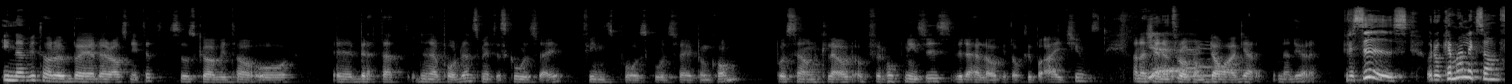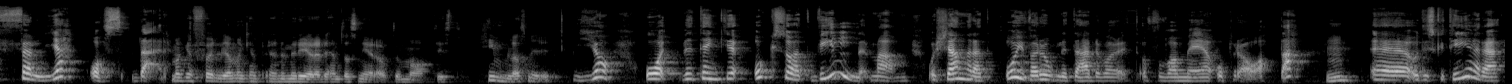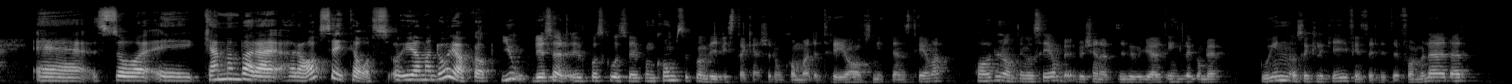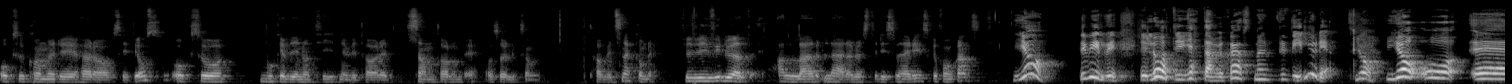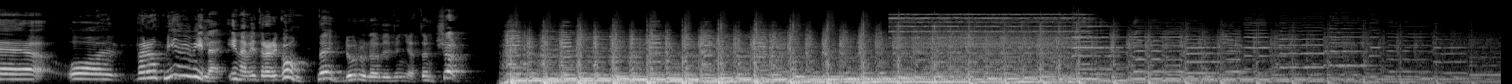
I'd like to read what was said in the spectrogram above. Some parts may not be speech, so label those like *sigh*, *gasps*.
Innan vi tar och börjar det här avsnittet så ska vi ta och eh, berätta att den här podden som heter Skolsverige finns på skolsverige.com på Soundcloud och förhoppningsvis vid det här laget också på iTunes. Annars är det en fråga om dagar innan du gör det. Precis, och då kan man liksom följa oss där. Man kan följa, man kan prenumerera, det hämtas ner automatiskt. Himla smidigt. Ja, och vi tänker också att vill man och känner att oj vad roligt det hade varit att få vara med och prata Mm. eh, och diskutera eh, så eh, kan man bara höra av sig till oss. Och hur gör man då Jakob? Jo, det är så här, på skolsverige.com så kommer vi lista kanske de kommande tre avsnittens tema. Har du någonting att säga om det? Du känner att du vill göra ett inlägg om det? Gå in och så klicka i, finns det ett litet formulär där. Och så kommer det höra av sig till oss. Och så bokar vi någon tid när vi tar ett samtal om det. Och så liksom tar vi ett snack om det. För vi vill ju att alla lärarröster i Sverige ska få en chans. Ja, det vill vi. Det låter ju jätteambitiöst men vi vill ju det. Ja! Ja, och, eh, och var det något mer vi ville innan vi drar igång? Nej, då rullar vi vignetten. Kör!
